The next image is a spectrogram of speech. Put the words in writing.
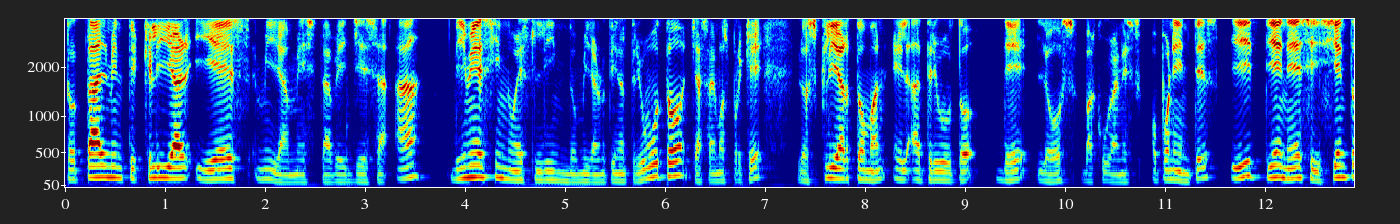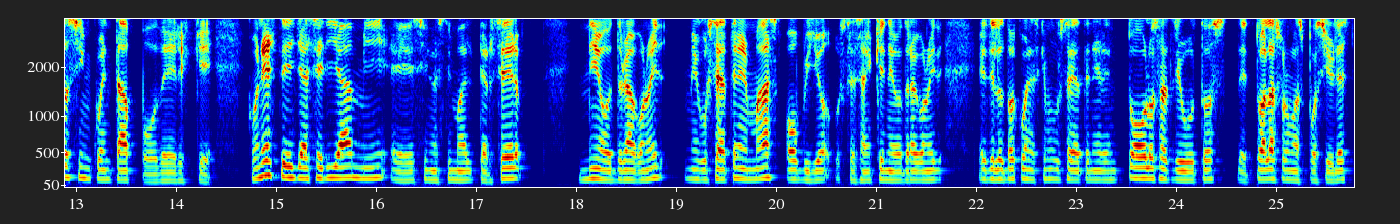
totalmente clear y es, mírame esta belleza, ¿ah? Dime si no es lindo, mira, no tiene atributo, ya sabemos por qué. Los Clear toman el atributo de los Bakuganes oponentes y tiene 650 poder que con este ya sería mi, eh, si no estoy mal, tercer Neo Dragonoid. Me gustaría tener más, obvio. Ustedes saben que Neo Dragonoid es de los Bakuganes que me gustaría tener en todos los atributos, de todas las formas posibles.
